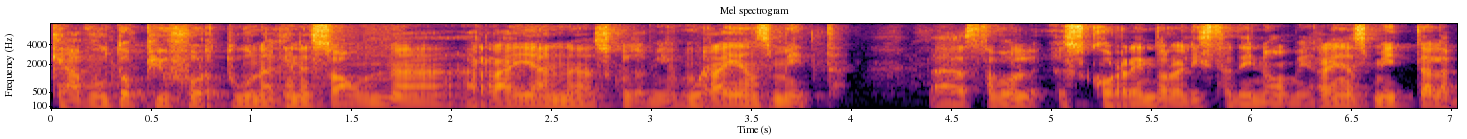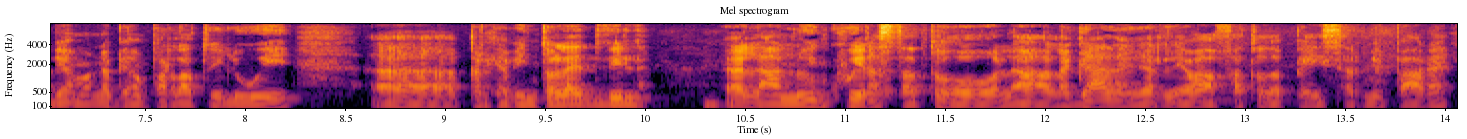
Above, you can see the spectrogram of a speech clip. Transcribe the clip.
che ha avuto più fortuna, che ne so, un Ryan, scusami, un Ryan Smith. Uh, stavo scorrendo la lista dei nomi. Ryan Smith, ne abbiamo parlato di lui uh, perché ha vinto Leadville, uh, l'anno in cui era stato la, la, Gallagher, li aveva fatto da Pacer, mi pare,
